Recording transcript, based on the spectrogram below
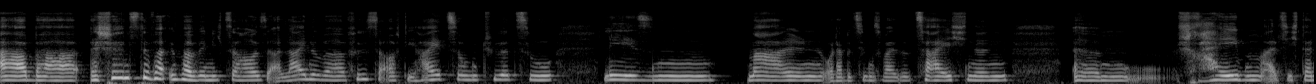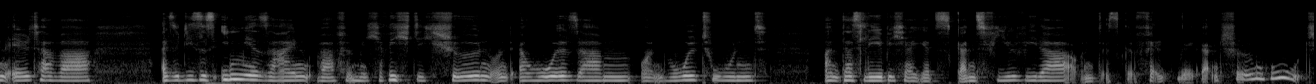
Aber das Schönste war immer, wenn ich zu Hause alleine war, Füße auf die Heizung, Tür zu, lesen, malen oder beziehungsweise zeichnen, ähm, schreiben, als ich dann älter war also dieses In mir Sein war für mich richtig schön und erholsam und wohltuend. Und das lebe ich ja jetzt ganz viel wieder und es gefällt mir ganz schön gut.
